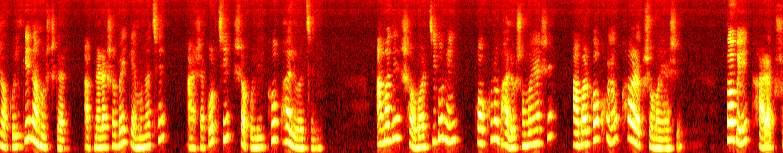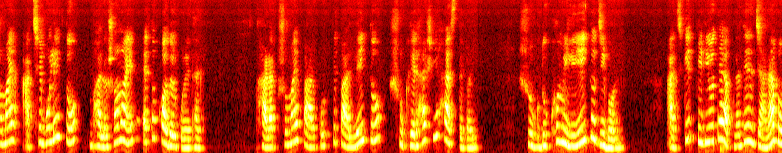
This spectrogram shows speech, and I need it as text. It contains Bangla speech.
সকলকে নমস্কার। আপনারা সবাই কেমন আছেন? আশা করছি সকলেই খুব ভালো আছেন। আমাদের সবার জীবনে কখনো ভালো সময় আসে, আবার কখনো খারাপ সময় আসে। তবে খারাপ সময় আছে বলেই তো ভালো সময়ের এত কদর করে থাকি। খারাপ সময় পার করতে পারলেই তো সুখের হাসি হাসতে পারি। সুখ দুঃখ মিলিয়েই তো জীবন। আজকের ভিডিওতে আপনাদের জানাব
